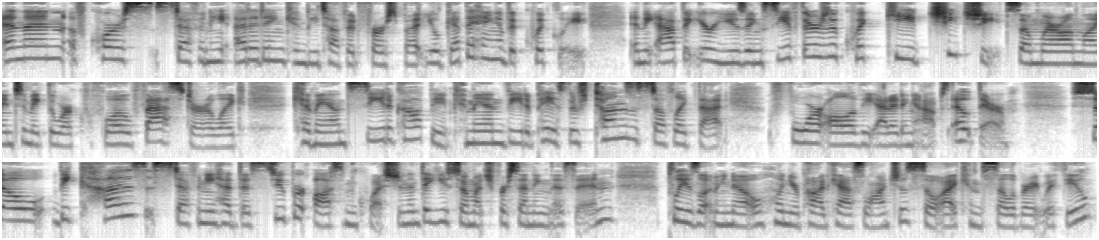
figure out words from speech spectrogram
And then, of course, Stephanie, editing can be tough at first, but you'll get the hang of it quickly. In the app that you're using, see if there's a quick key cheat sheet somewhere online to make the workflow faster, like Command C to copy and Command V to paste. There's tons of stuff like that for all of the editing apps out there. So, because Stephanie had this super awesome question, and thank you so much for sending this in, please let me know when your podcast launches so I can celebrate with you.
